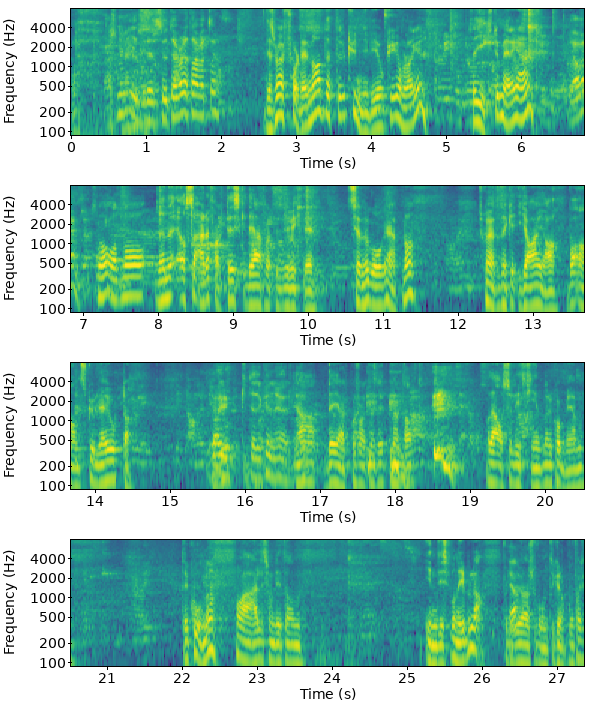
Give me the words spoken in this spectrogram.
Det er som en idrettsutøver, dette her, vet du. Det som er fordelen nå, dette kunne vi jo ikke i gamle dager. Så gikk det jo mer gærent. Ja vel. Så nå, og nå, men også er det faktisk Det er faktisk litt viktig. Selv om det går gærent nå, så kan jeg til å tenke ja ja, hva annet skulle jeg gjort da? Du har gjort det du kunne gjøre. Ja, det hjelper faktisk litt mentalt. Og det er også litt fint når du kommer hjem til kone og er liksom litt sånn indisponibel, da. Fordi Ja. du har så vondt i kroppen, f.eks.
